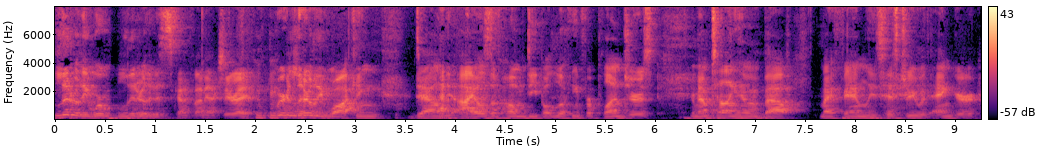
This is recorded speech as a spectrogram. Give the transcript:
literally we're literally this is kind of funny actually, right? we're literally walking down the aisles of Home Depot looking for plungers, and I'm telling him about my family's history with anger.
